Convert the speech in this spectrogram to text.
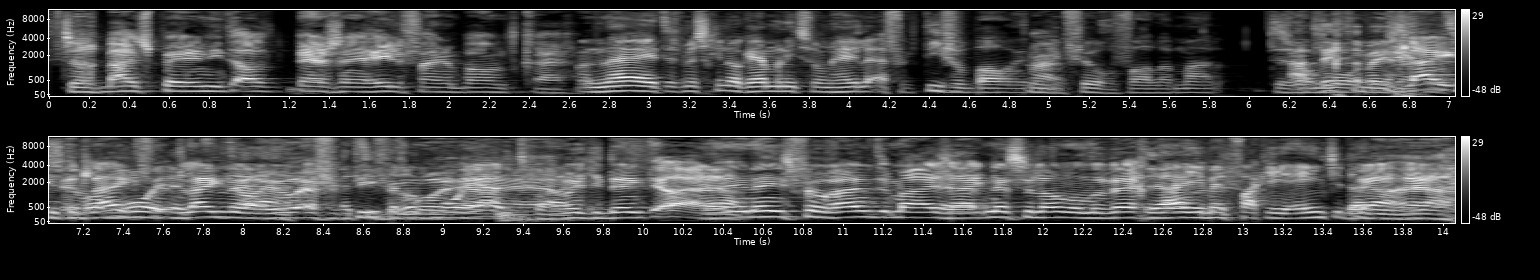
Het is als buitenspeler niet altijd per se een hele fijne bal om te krijgen. Nee, het is misschien ook helemaal niet zo'n hele effectieve bal in, Nee. in veel gevallen, maar het is Ja, wel het ligt mooi. een beetje Het lijkt, er het wel lijkt, mooi- het lijkt wel heel het effectief ziet er en mooi. uit ja, vaak. want je denkt, ja, Ja. ineens veel ruimte, maar hij is Ja. eigenlijk net zo lang onderweg. Ja, dan- je bent vaak in je eentje dan. Ja, Ja, ja.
